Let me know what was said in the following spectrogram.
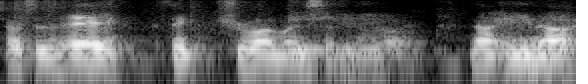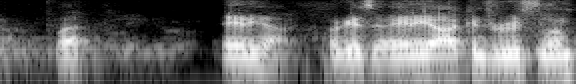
starts with an A. I think Siobhan might have said. Not Enoch. What? Antioch. Okay, so Antioch and Jerusalem.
